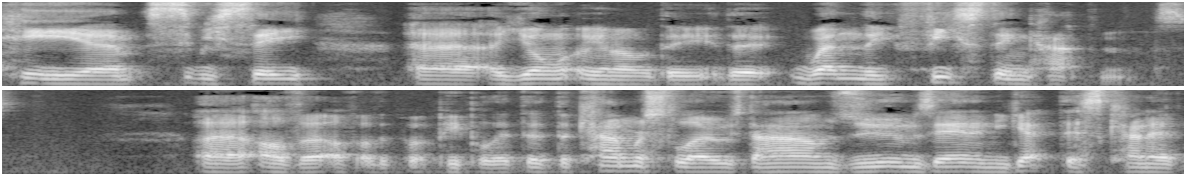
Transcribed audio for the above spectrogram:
he um, we see uh, a young, you know, the, the when the feasting happens uh, of, uh, of other people, the, the camera slows down, zooms in, and you get this kind of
